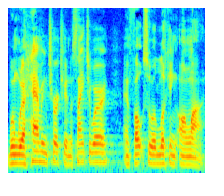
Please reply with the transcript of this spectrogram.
when we're having church in the sanctuary and folks who are looking online.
